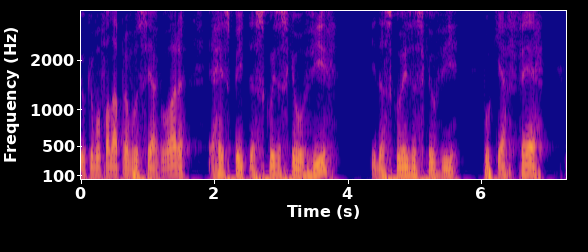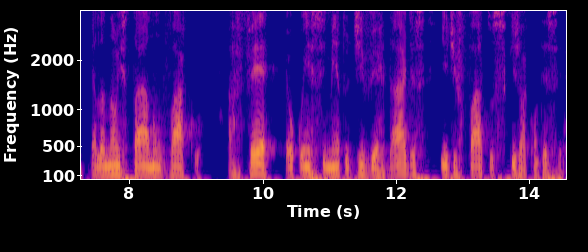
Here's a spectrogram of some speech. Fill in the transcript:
E o que eu vou falar para você agora é a respeito das coisas que eu ouvi e das coisas que eu vi. Porque a fé, ela não está num vácuo. A fé é o conhecimento de verdades e de fatos que já aconteceram.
